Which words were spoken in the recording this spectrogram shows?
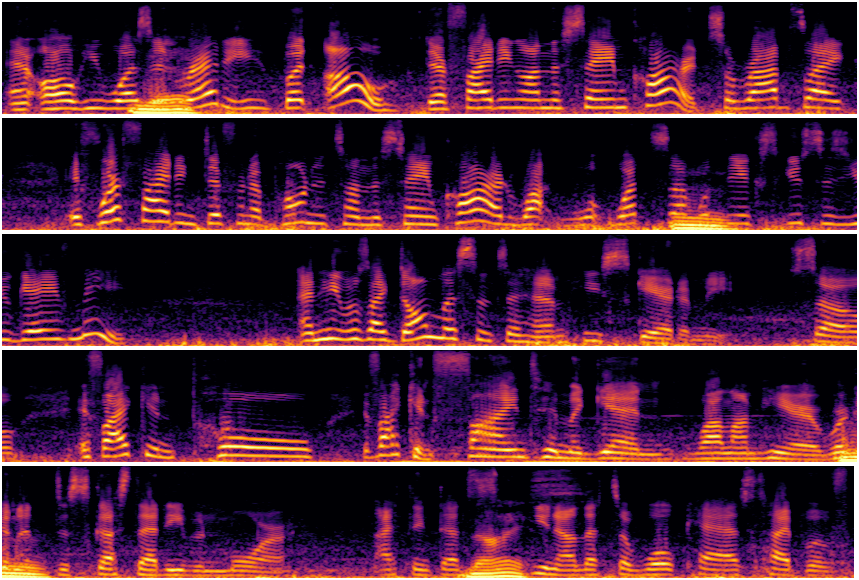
and oh he wasn't Yeah. ready but oh they're fighting on the same card so rob's like if we're fighting different opponents on the same card what, what what's up with hmm. the excuses you gave me and he was like don't listen to him he's scared of me so if i can pull if i can find him again while i'm here we're going to hmm. discuss that even more i think that's Nice. you know that's a woke ass type of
